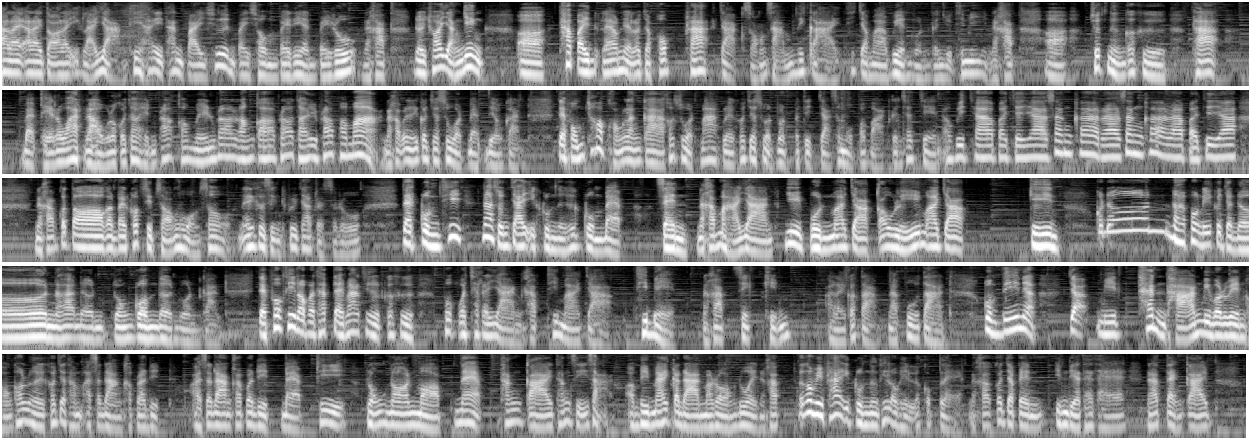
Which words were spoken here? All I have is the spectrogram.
อะไรอะไรต่ออะไรอีกหลายอย่างที่ให้ท่านไปชื่นไปชมไปเรียนไปรู้นะครับ โดยเฉพาะอย่างยิ่ง ถ้าไปแล้วเนี่ยเราจะพบพระจากสองสามนิกายที่จะมาเวียนวนกันอยู่ที่นี่นะครับชุดหนึ่งก็คือพระแบบเทรวาสเราเราก็จะเห็นพระเขมรพระลังกาพระไทยพระพม่านะครับ อันนี้ก็จะสวดแบบเดียวกัน แต่ผมชอบของลังกาเขาสวดมากเลยเขาจะสวดบทปฏิจจสมุปบาทกันชัดเจน อวิชชาปัจจยาสังขาราสังขาราปัจจยา นะครับ ก็ต่อกันไปครบ 12 ห่วงโซ่นั่คือสิ่งที่พระเจ้าตรัสรู้ แต่กลุ่มที่น่าสนใจอีกกลุ่มหนึ่งคือกลุ่มแบบเซนนะครับ มหายาน ญี่ปุ่นมาจากเกาหลีมาจากจีน ก็เดินนะพวกนี้ก็จะเดินนะฮะเดินจงกรมเดินวนกัน แต่พวกที่เราประทับใจมากที่สุดก็คือ พวกวัชรยานครับที่มาจากทิเบตนะครับสิกขิมอะไรก็ตามนะปูตาน กลุ่มนี้เนี่ย จะมีแท่นฐานมีบริเวณของเขาเลย เขาจะทำอัสดางคประดิษฐ์ อัสดางคประดิษฐ์แบบที่ลงนอนหมอบแนบทั้งกายทั้งศีรษะมีไม้กระดานมารองด้วยนะครับ แล้วก็มีพระอีกกลุ่มหนึ่งที่เราเห็นแล้วก็แปลกนะครับ ก็จะเป็นอินเดียแท้ๆนะแต่งกาย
